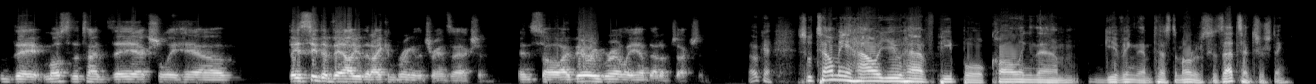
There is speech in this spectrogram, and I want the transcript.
they most of the time they actually have they see the value that I can bring in the transaction, and so I very rarely have that objection. Okay. So tell me how you have people calling them, giving them testimonials, because that's interesting.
